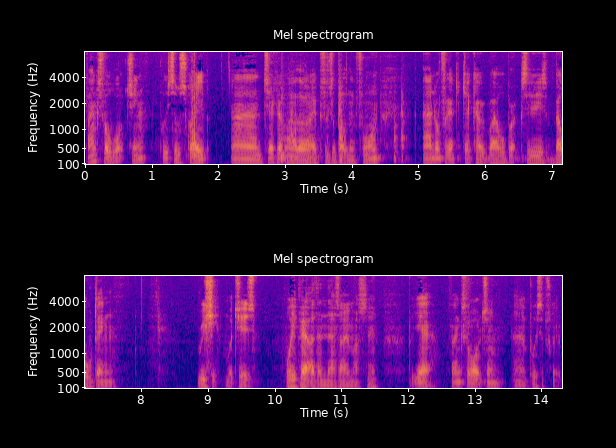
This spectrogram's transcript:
Thanks for watching. Please subscribe and check out my other episodes of Building Florum. And don't forget to check out Rival Bricks' Building Rishi, which is way better than this, I must say. But yeah, thanks for watching and please subscribe.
